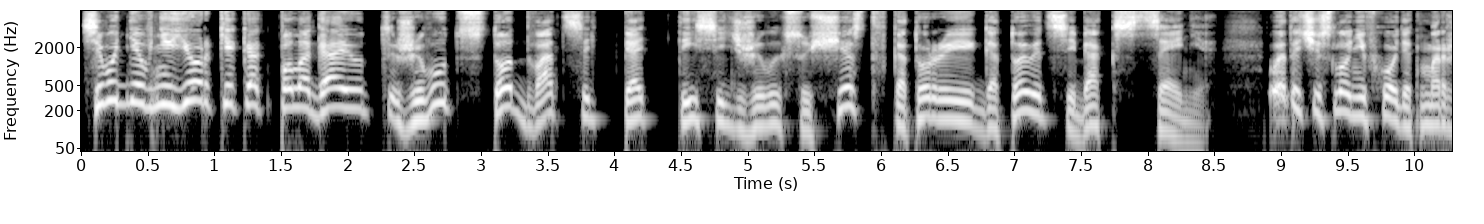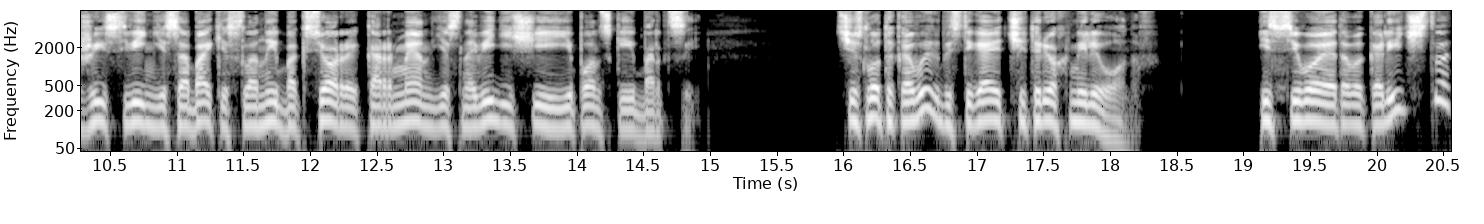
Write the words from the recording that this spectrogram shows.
Сегодня в Нью-Йорке, как полагают, живут 125 тысяч живых существ, которые готовят себя к сцене. В это число не входят моржи, свиньи, собаки, слоны, боксеры, кармен, ясновидящие японские борцы. Число таковых достигает 4 миллионов. Из всего этого количества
